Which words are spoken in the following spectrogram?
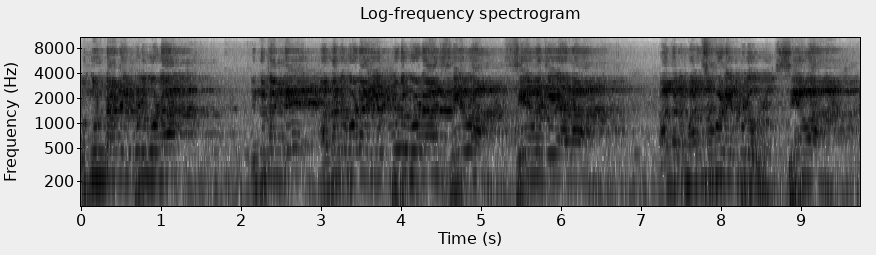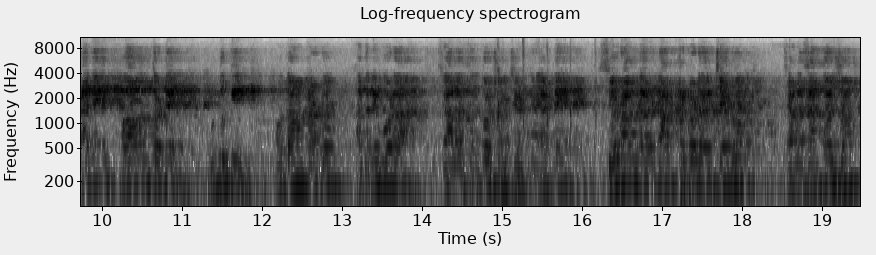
ముందుంటాడు ఎప్పుడు కూడా. ఎందుకంటే అతను కూడా ఎప్పుడు కూడా సేవ సేవ చేయాలా? అతని మనసు కూడా ఎప్పుడు సేవ అనే భావంతో ముందుకి పోతా ఉంటాడు. అతనికి కూడా చాలా సంతోషం వచ్చేటట్టు అంటే శివరామ్ గారు డాక్టర్ కూడా వచ్చారు. చాలా సంతోషం.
